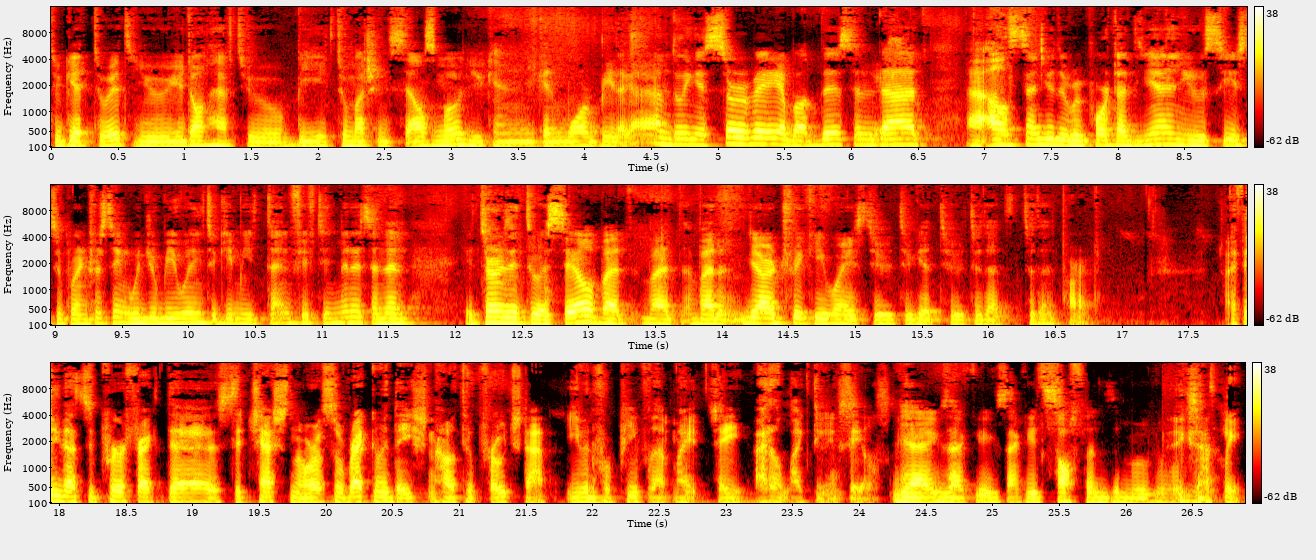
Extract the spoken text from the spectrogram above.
to get to it. You, you don't have to be too much in sales mode. You can, you can more be like, ah, I'm doing a survey about this and that. Uh, I'll send you the report at the end. You see it's super interesting. Would you be willing to give me 10, 15 minutes? And then it turns into a sale, but, but, but there are tricky ways to, to get to, to that, to that part. I think that's a perfect uh, suggestion or also recommendation how to approach that, even for people that might say, I don't like doing sales. Yeah, exactly, exactly. It softens the move. Exactly.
